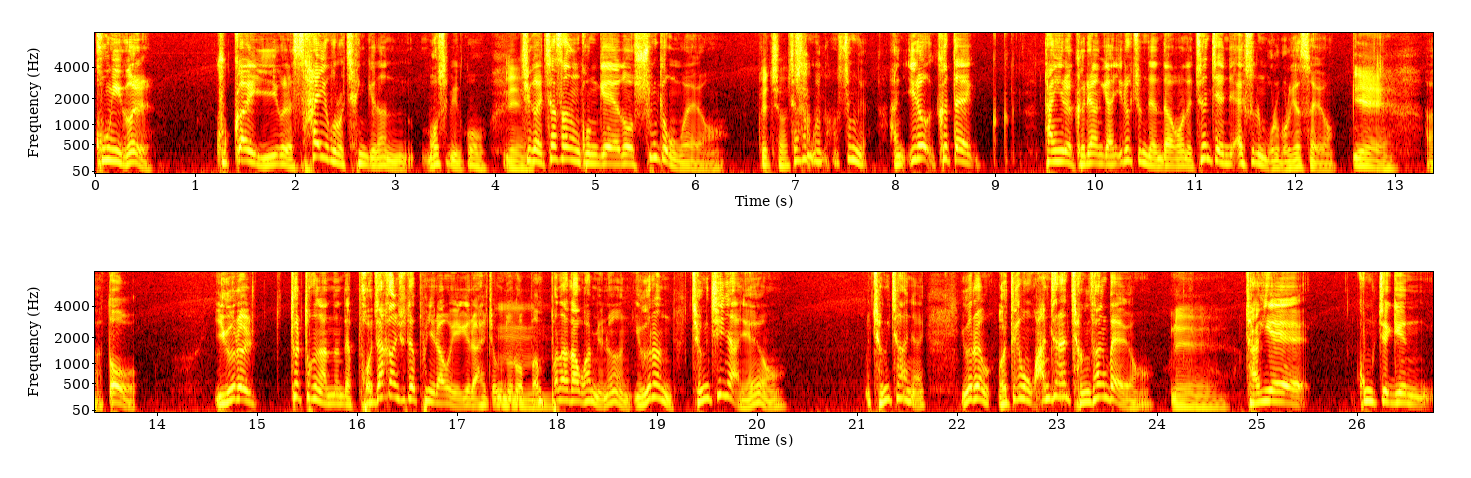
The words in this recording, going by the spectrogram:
공익을 국가의 이익을 사익으로 챙기는 모습이고 예. 지금 재산 공개도 숨겨온 거예요. 그렇죠. 재산 공개 숨겨 한 1억 그때 그- 당일에 거래한 게 한 1억쯤 된다고 하는데 전체 액수는 모르- 모르겠어요. 예. 어, 또 이거를 들통이 났는데 보좌관 휴대폰이라고 얘기를 할 정도로 음. 뻔뻔하다고 하면은 이거는 정치인이 아니에요. 정치 아니야. 이거는 어떻게 보면 완전한 정상배예요. 네. 자기의 공적인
